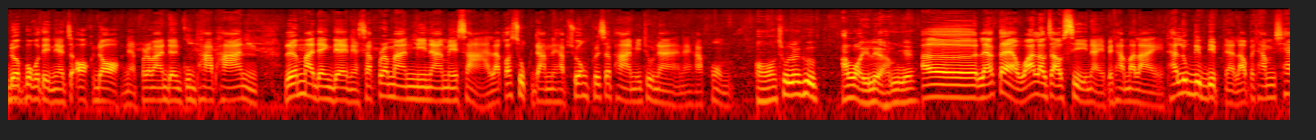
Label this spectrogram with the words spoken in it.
โดยปกติเนี่ยจะออกดอกเนี่ยประมาณเดือนกุมภาพันธ์ เริ่มมาแดงๆเนี่ยสักประมาณมีนาเมษาแล้วก็สุกดำนะครับช่วงพฤษภามิถุนายนนะครับผม อ๋อ ช่วงนั้นคืออร่อยเลยเหรอครับอย่างเงี้ย เออแล้วแต่ว่าเราจะเอาสีไหนไปทำอะไร ถ้าลูกดิบๆเนี่ยเราไปทำแช่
